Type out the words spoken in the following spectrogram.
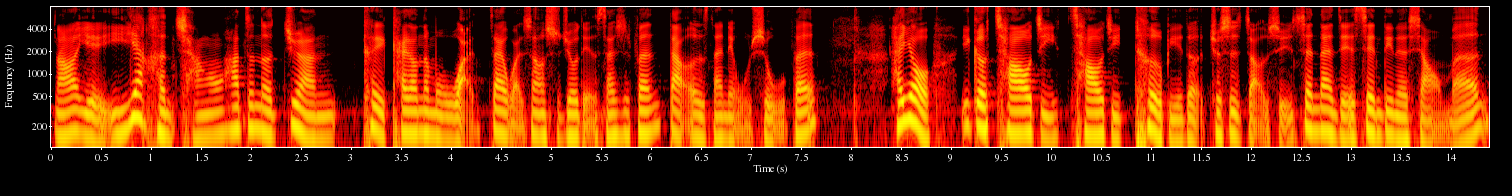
然后也一样很长哦，它真的居然可以开到那么晚，在晚上十九点三十分到二十三点五十五分。还有一个超级超级特别的，就是找寻圣诞节限定的小门，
